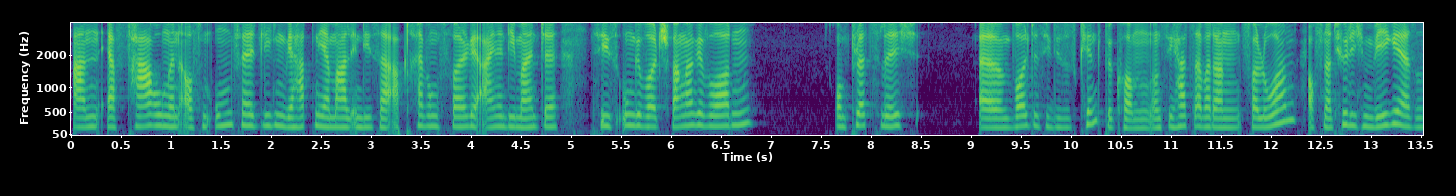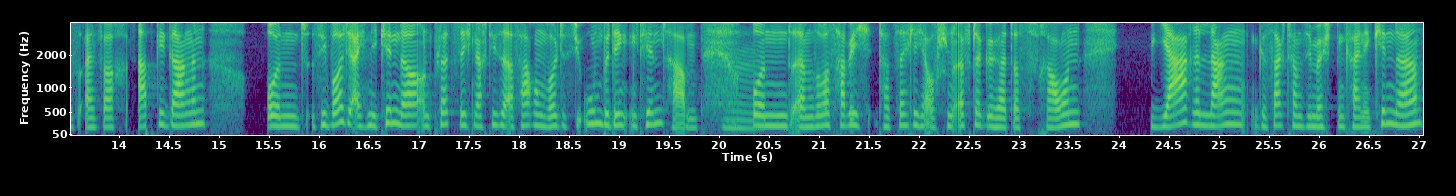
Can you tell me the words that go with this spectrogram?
an Erfahrungen aus dem Umfeld liegen. Wir hatten ja mal in dieser Abtreibungsfolge eine, die meinte, sie ist ungewollt schwanger geworden und plötzlich ähm, wollte sie dieses Kind bekommen und sie hat es aber dann verloren auf natürlichem Wege, also ist einfach abgegangen und sie wollte eigentlich nie Kinder und plötzlich nach dieser Erfahrung wollte sie unbedingt ein Kind haben. Mhm. Und ähm, sowas habe ich tatsächlich auch schon öfter gehört, dass Frauen jahrelang gesagt haben, sie möchten keine Kinder.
